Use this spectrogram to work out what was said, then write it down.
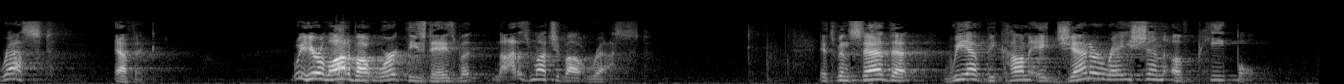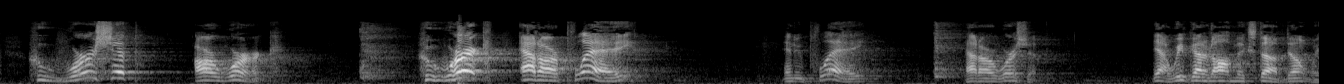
rest ethic. We hear a lot about work these days, but not as much about rest. It's been said that we have become a generation of people who worship our work, who work at our play and who play at our worship. Yeah, we've got it all mixed up, don't we?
